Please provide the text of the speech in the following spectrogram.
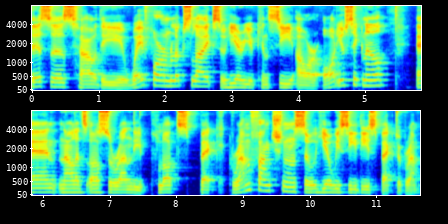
this is how the waveform looks like. So here you can see our audio signal. And now let's also run the plot specgram function. So here we see the spectrogram.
